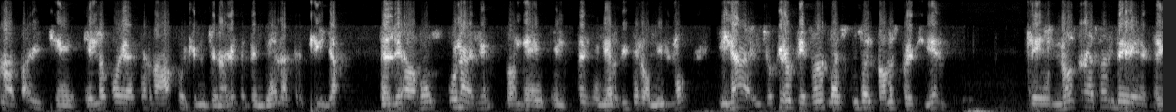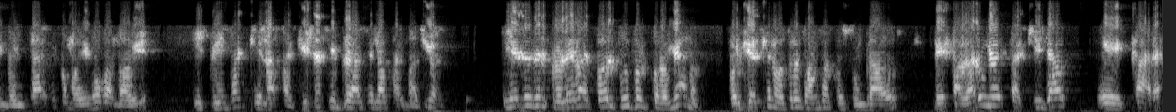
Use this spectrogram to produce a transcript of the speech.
plata y que él no podía hacer nada porque Millonarios dependía de la cerquilla ya llevamos un año donde este señor dice lo mismo y nada, y yo creo que eso es la excusa de todos los presidentes, que no tratan de reinventarse, como dijo Juan David, y piensan que la taquilla siempre hace la salvación. Y ese es el problema de todo el fútbol colombiano, porque es que nosotros estamos acostumbrados de pagar una taquilla eh, cara,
